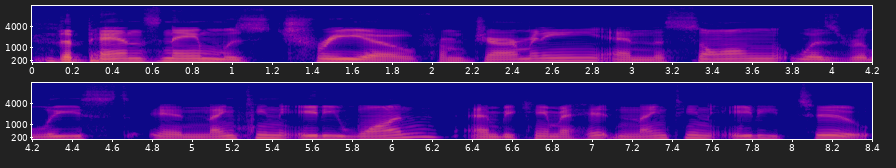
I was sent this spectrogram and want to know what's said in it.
the band's name was Trio from Germany, and the song was released in 1981 and became a hit in 1982.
